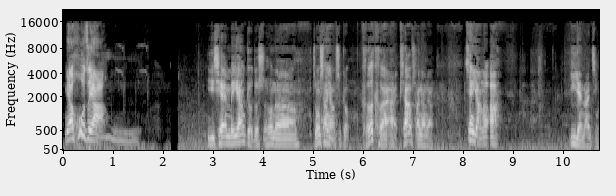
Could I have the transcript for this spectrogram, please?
你要护着呀。以前没养狗的时候呢，总想养只狗，可可爱爱，漂漂亮亮。现在养了啊，一言难尽，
